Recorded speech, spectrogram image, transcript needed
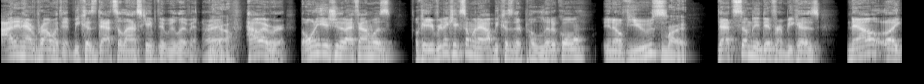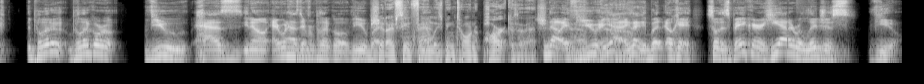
I didn't have a problem with it because that's the landscape that we live in. All right. Yeah. However, the only issue that I found was, okay, if you're going to kick someone out because of their political, you know, views, right. that's something different because now like the political political view has you know everyone has different political view but shit, I've seen families being torn apart because of that shit. now if you yeah. exactly but okay so this baker he had a religious view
